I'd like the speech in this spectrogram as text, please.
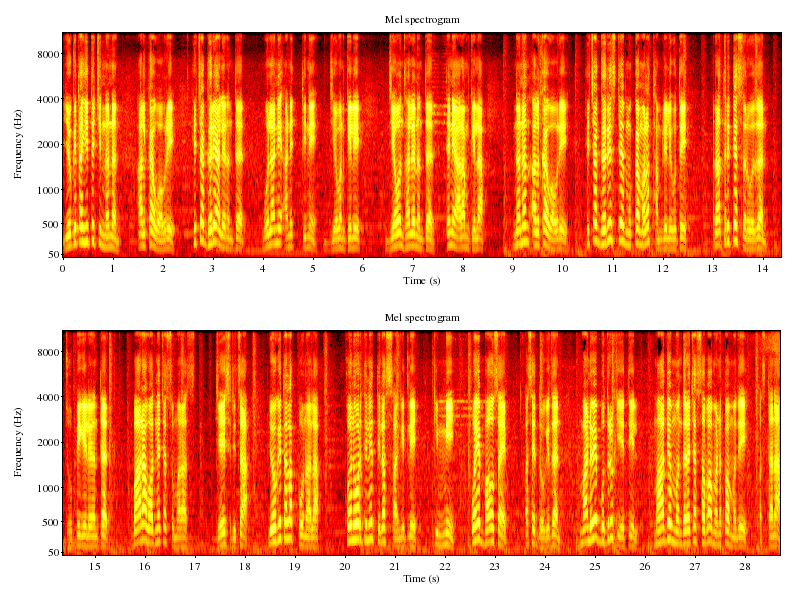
योगिता ही तिची ननंद अलका वावरे हिच्या घरी आल्यानंतर मुलाने आणि तिने जेवण केले. जेवण झाल्यानंतर त्याने आराम केला. ननंद अलका वावरे हिच्या घरीच ते मुक्कामाला थांबलेले होते. रात्री ते सर्वजण झोपी गेल्यानंतर बारा वाजण्याच्या सुमारास जयश्रीचा योगिताला फोन आला. फोनवर तिने तिला सांगितले की मी व हे भाऊसाहेब असे दोघेजण मांडवे बुद्रुक येथील महादेव मंदिराच्या सभा मंडपामध्ये असताना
